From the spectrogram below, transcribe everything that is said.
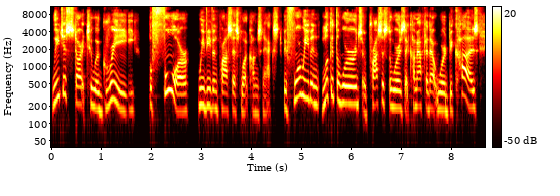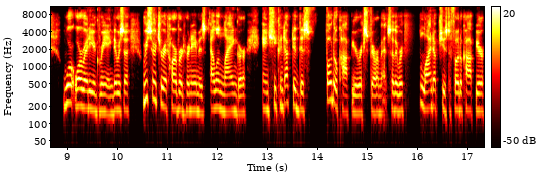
we just start to agree before we've even processed what comes next, before we even look at the words or process the words that come after that word, because we're already agreeing. There was a researcher at Harvard, her name is Ellen Langer, and she conducted this photocopier experiment. So they were lined up, she used a photocopier.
